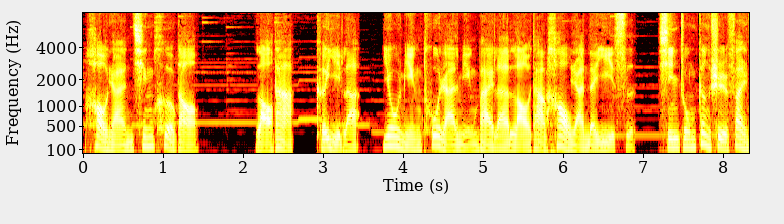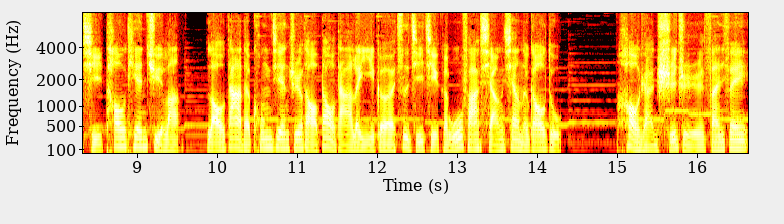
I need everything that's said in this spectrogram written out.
浩然轻喝道：“老大，可以了。”幽冥突然明白了老大浩然的意思。心中更是泛起滔天巨浪，老大的空间之道到达了一个自己几个无法想象的高度。浩然十指翻飞，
